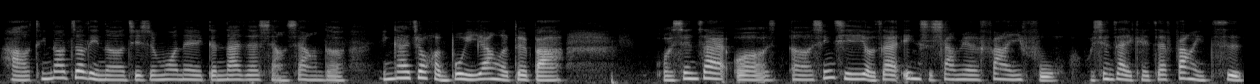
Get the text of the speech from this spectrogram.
好，听到这里呢，其实莫内跟大家想象的应该就很不一样了，对吧？我现在我呃星期一有在 ins 上面放一幅，我现在也可以再放一次。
